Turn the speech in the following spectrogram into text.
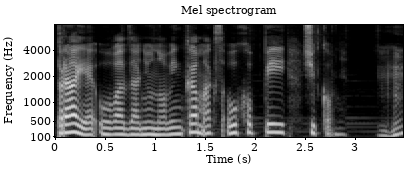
praje uvádzaniu novinkám, ak sa uchopí šikovne. Mm-hmm.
